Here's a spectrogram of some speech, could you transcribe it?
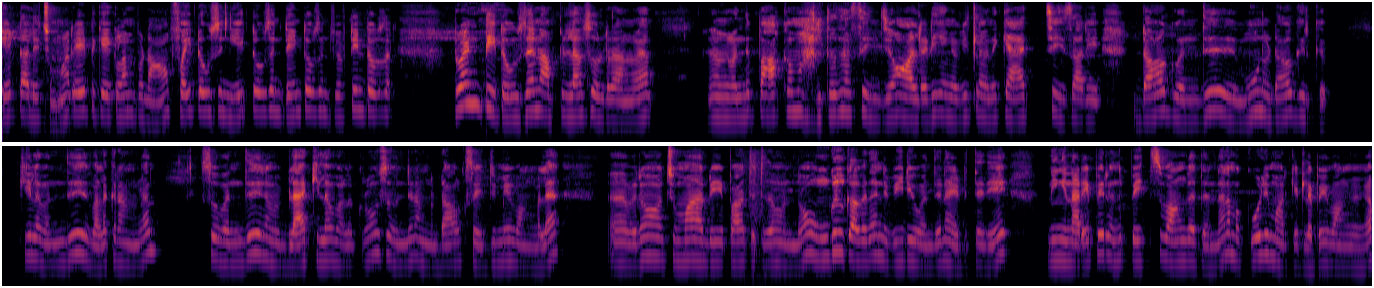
கேட்டாலே சும்மா ரேட்டு கேட்கலாம் போனால் five thousand eight thousand ten thousand fifteen thousand twenty thousand அப்படிலாம் சொல்கிறாங்க நாங்கள் வந்து பார்க்க மாட்டோம் தான் செஞ்சோம். ஆல்ரெடி எங்கள் வீட்டில் வந்து கேட்சி சாரி டாக் வந்து மூணு டாக் இருக்குது கீழே வந்து வளர்க்குறாங்க. ஸோ வந்து நம்ம பிளாக்கிலாம் வளர்க்குறோம். ஸோ வந்து நாங்கள் டாக்ஸ் எதுவுமே வாங்கலை. வெறும் சும்மா அப்படியே பார்த்துட்டு தான் வந்தோம். உங்களுக்காக தான் இந்த வீடியோ வந்து நான் எடுத்ததே. நீங்கள் நிறைய பேர் வந்து பெட்ஸ் வாங்குறதுன்னா நம்ம கோழி மார்க்கெட்டில் போய் வாங்குங்க.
